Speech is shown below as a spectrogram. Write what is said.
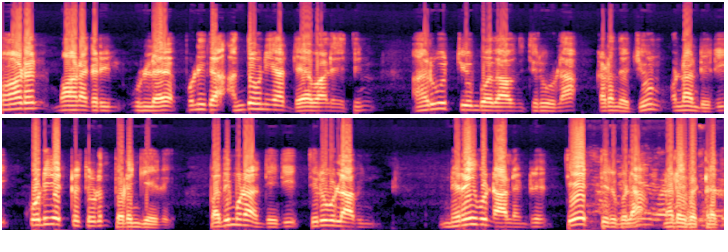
மாடல் மாநகரில் உள்ள புனித அந்தோனியார் தேவாலயத்தின் அறுபத்தி ஒன்பதாவது திருவிழா கடந்த ஜூன் ஒன்றாம் தேதி கொடியேற்றத்துடன் தொடங்கியது. பதிமூணாம் தேதி திருவிழாவின் நிறைவு நாளன்று தேர் திருவிழா நடைபெற்றது.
